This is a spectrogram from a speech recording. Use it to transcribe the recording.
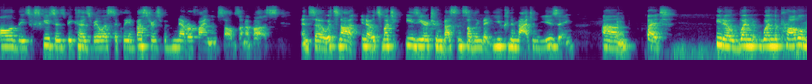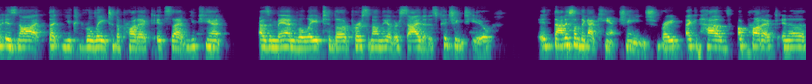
all of these excuses because realistically investors would never find themselves on a bus and so it's not you know it's much easier to invest in something that you can imagine using um, yeah. but you know when when the problem is not that you can relate to the product it's that you can't as a man relate to the person on the other side that is pitching to you. It, that is something i can't change right? I can have a product in a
